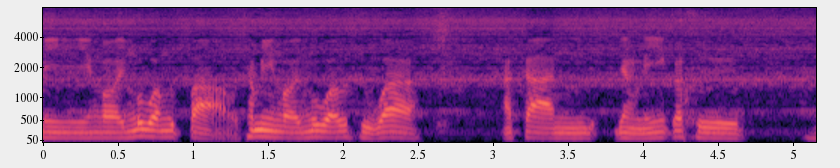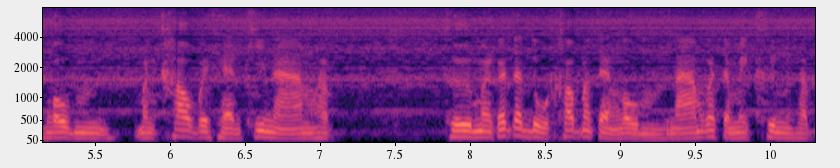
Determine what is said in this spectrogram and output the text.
มีรอยรั่วหรือเปล่า ถ้ามีรอยรั่วก็คือว่าอาการอย่างนี้ก็คือลมมันเข้าไปแทนที่น้ำครับ คือมันก็จะดูดเข้ามาแต่ลมน้ำก็จะไม่ขึ้นครับ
